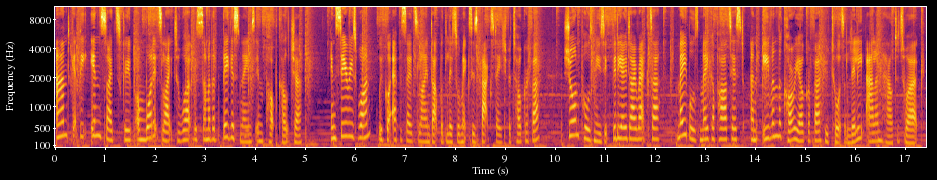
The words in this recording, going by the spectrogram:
and get the inside scoop on what it's like to work with some of the biggest names in pop culture. In Series 1, we've got episodes lined up with Little Mix's backstage photographer, Sean Paul's music video director, Mabel's makeup artist, and even the choreographer who taught Lily Allen how to twerk.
